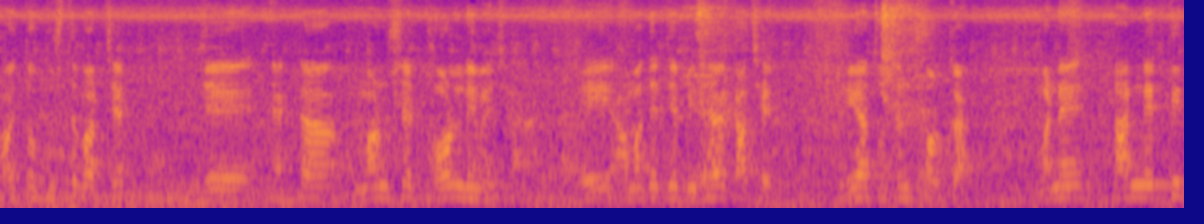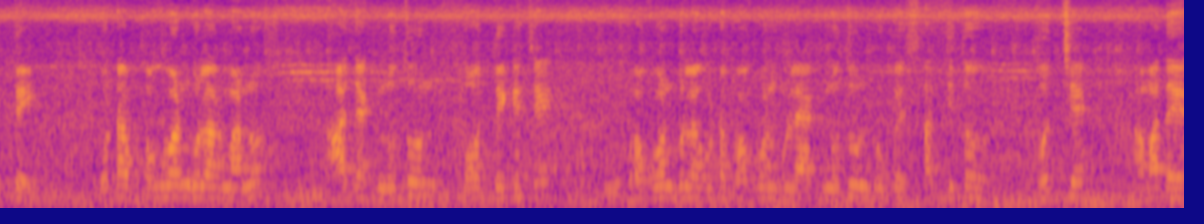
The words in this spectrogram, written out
হয়তো বুঝতে পারছেন যে একটা মানুষের ঢল নেমেছে। এই আমাদের যে বিধায়ক আছেন রিয়াত হোসেন সরকার মানে তার নেতৃত্বেই গোটা ভগবানগোলার মানুষ আজ এক নতুন পথ দেখেছে। ভগবানগোলা গোটা ভগবানগোলা এক নতুন রূপে সাজ্জিত হচ্ছে। আমাদের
